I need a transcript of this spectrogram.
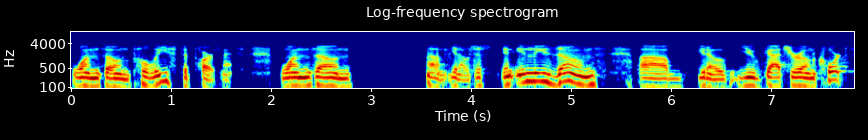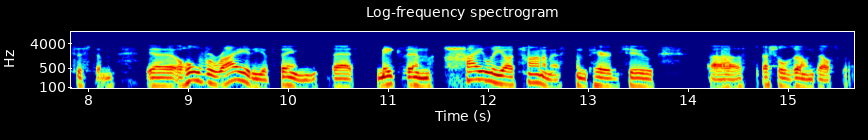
one's own police department, one's own um, you know, just in, in these zones, um, you know, you've got your own court system, uh, a whole variety of things that make them highly autonomous compared to uh, special zones elsewhere.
